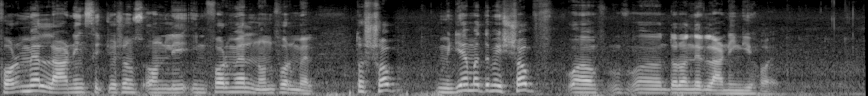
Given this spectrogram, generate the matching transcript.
formal learning situations only informal non formal তো সব মিডিয়ার মাধ্যমে সব ধরনের লার্নিংই হয়।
